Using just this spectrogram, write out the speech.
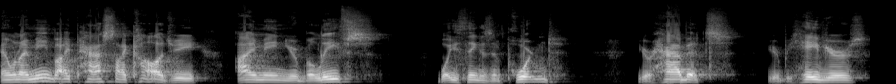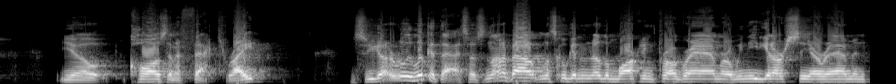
And what I mean by past psychology, I mean your beliefs, what you think is important, your habits, your behaviors, you know, cause and effect, right? So you got to really look at that. So it's not about let's go get another marketing program or we need to get our CRM. And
